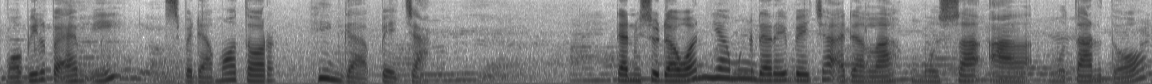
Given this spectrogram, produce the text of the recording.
mobil PMI, sepeda motor, hingga becak. Dan wisudawan yang mengendarai beca adalah Musa Al-Mutardo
